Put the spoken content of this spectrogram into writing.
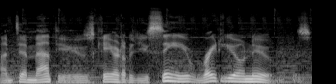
I'm Tim Matthews, KRWC Radio News.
